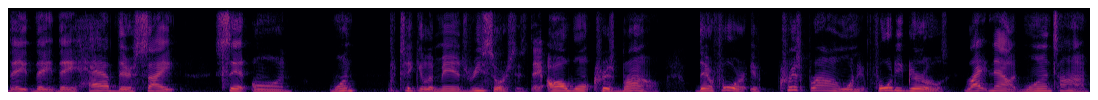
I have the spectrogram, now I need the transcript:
They they they have their sight set on one particular man's resources. They all want Chris Brown. Therefore, if Chris Brown wanted 40 girls right now at one time,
